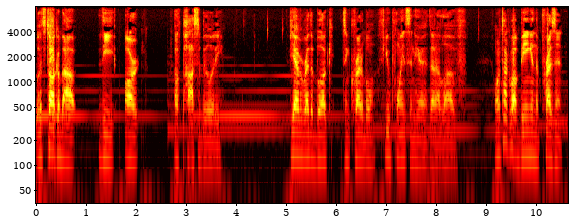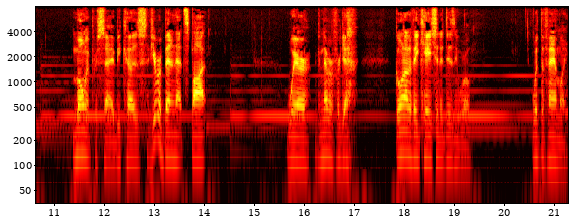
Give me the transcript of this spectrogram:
Let's talk about the art of possibility. If you haven't read the book, it's incredible. A few points in here that I love. I want to talk about being in the present moment, per se, because have you ever been in that spot where I can never forget going on a vacation to Disney World with the family?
